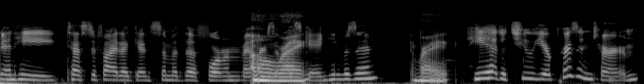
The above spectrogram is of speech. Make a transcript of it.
and he testified against some of the former members Oh, of right. this gang he was in. Right. He had a two year prison term,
